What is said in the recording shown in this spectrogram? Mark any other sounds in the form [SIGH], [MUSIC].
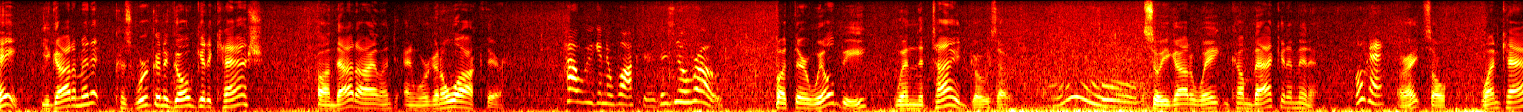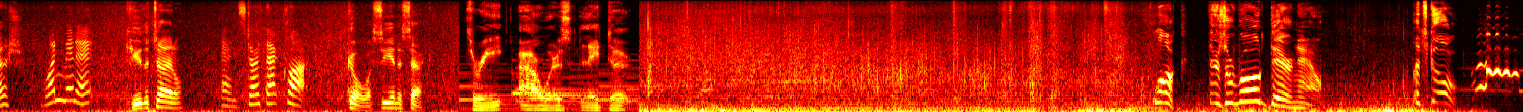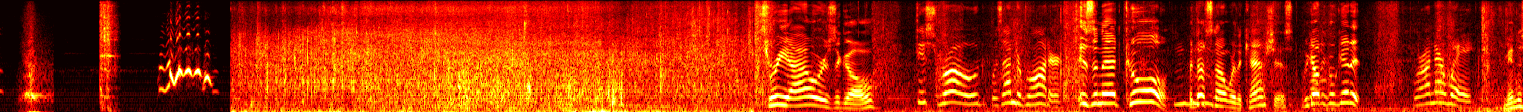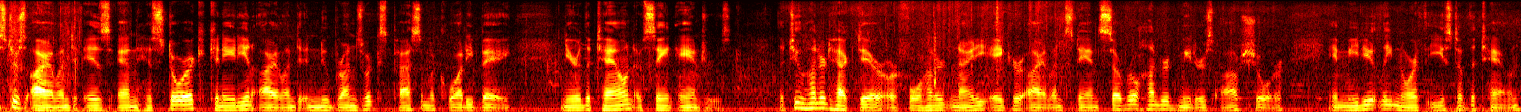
Hey, you got a minute? Because we're going to go get a cache on that island and we're going to walk there. How are we gonna walk there? There's no road. But there will be when the tide goes out. Ooh. So you got to wait and come back in a minute. Okay, All right, so one cache, one minute cue the title. and start that clock. Go, I'll see you in a sec. Three hours later. Look, there's a road there now. Let's go. Three hours ago. This road was underwater. Isn't that cool? But mm-hmm. that's not where the cache is. We gotta go get it. We're on our way. Minister's Island is an historic Canadian island in New Brunswick's Passamaquoddy Bay, near the town of St. Andrews. The 200 hectare or 490 acre island stands several hundred meters offshore, immediately northeast of the town,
